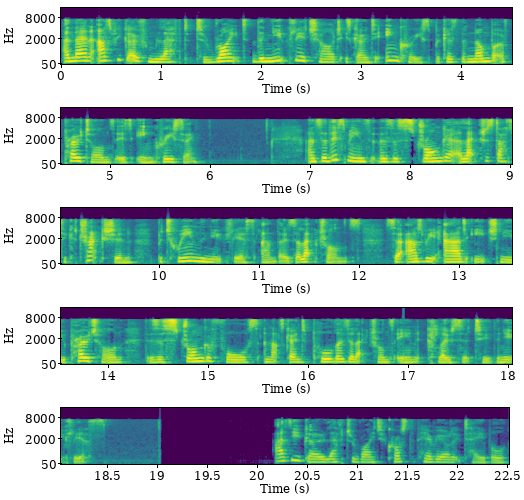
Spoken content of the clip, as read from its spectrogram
And then as we go from left to right, the nuclear charge is going to increase because the number of protons is increasing. And so this means that there's a stronger electrostatic attraction between the nucleus and those electrons. So as we add each new proton, there's a stronger force and that's going to pull those electrons in closer to the nucleus. As you go left to right across the periodic table,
